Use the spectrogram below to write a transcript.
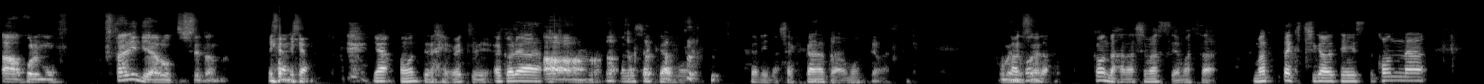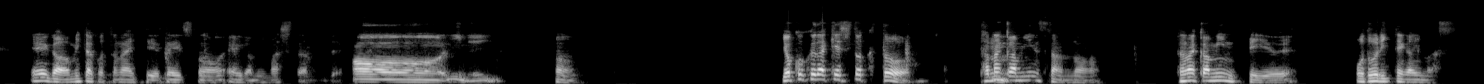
あ、これもう、2人でやろうとしてたんだ。いやいや、いや、思ってない、別に。あこれは、ああ、この尺はもう、一人の尺かなとは思ってますごめんなさい。今度、今度話しますよ。また、全く違うテイスト。こんな映画を見たことないっていうテイストの映画見ましたので。ああ、いいね、いいね。うん。予告だけしとくと、田中泯さんの、田中泯っていう踊り手がいます。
